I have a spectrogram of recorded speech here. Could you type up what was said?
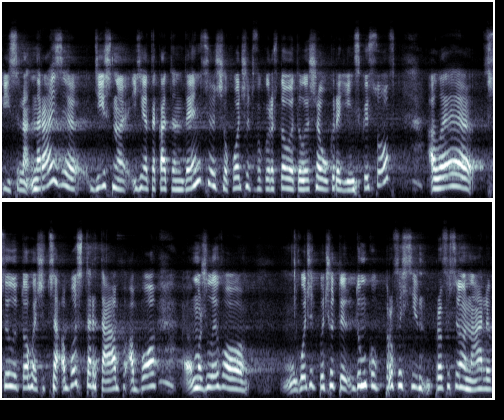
після наразі дійсно є така тенденція, що хочуть використовувати лише український софт, але в силу того, що це або стартап, або е, можливо хочуть почути думку професі... професіоналів.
